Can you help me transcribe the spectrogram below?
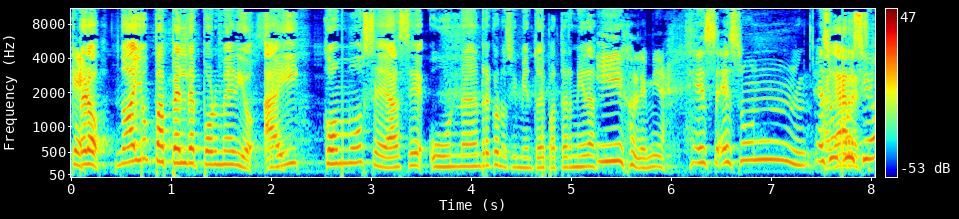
Pero no hay un papel de por medio. Ahí, ¿cómo se hace un reconocimiento de paternidad? Híjole, mira, es, es un es un juicio,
